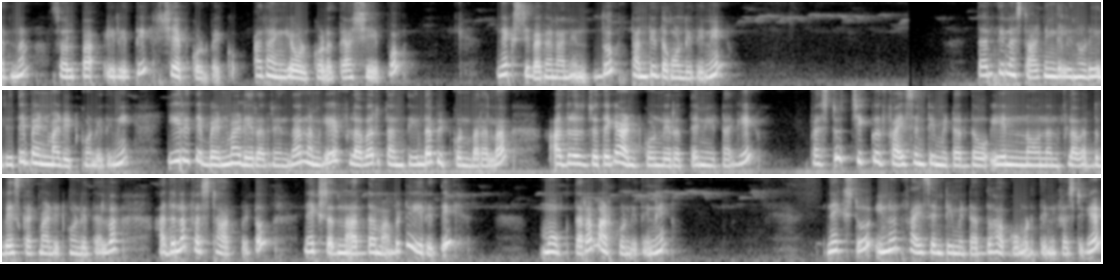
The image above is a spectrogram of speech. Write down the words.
ಅದನ್ನ ಸ್ವಲ್ಪ ಈ ರೀತಿ ಶೇಪ್ ಕೊಡಬೇಕು. ಅದು ಹಾಗೆ ಉಳ್ಕೊಳ್ಳುತ್ತೆ ಆ ಶೇಪು ನೆಕ್ಸ್ಟ್ ಇವಾಗ ನಾನಿಂದು ತಂತಿ ತೊಗೊಂಡಿದ್ದೀನಿ. ತಂತಿನ ಸ್ಟಾರ್ಟಿಂಗಲ್ಲಿ ನೋಡಿ ಈ ರೀತಿ ಬೆಂಡ್ ಮಾಡಿ ಇಟ್ಕೊಂಡಿದ್ದೀನಿ. ಈ ರೀತಿ ಬೆಂಡ್ ಮಾಡಿರೋದ್ರಿಂದ ನಮಗೆ ಫ್ಲವರ್ ತಂತಿಯಿಂದ ಬಿಟ್ಕೊಂಡು ಬರಲ್ಲ. ಅದ್ರ ಜೊತೆಗೆ ಅಂಟ್ಕೊಂಡಿರುತ್ತೆ ನೀಟಾಗಿ. ಫಸ್ಟು ಚಿಕ್ಕದು ಫೈವ್ ಸೆಂಟಿಮೀಟರ್ದು ಏನು ನನ್ನ ಫ್ಲವರ್ದು ಬೇಸ್ ಕಟ್ ಮಾಡಿ ಇಟ್ಕೊಂಡಿದ್ದೆ ಅಲ್ವಾ? ಅದನ್ನು ಫಸ್ಟ್ ಹಾಕ್ಬಿಟ್ಟು ನೆಕ್ಸ್ಟ್ ಅದನ್ನ ಅರ್ಧ ಮಾಡಿಬಿಟ್ಟು ಈ ರೀತಿ ಮೂಗ್ ಥರ ಮಾಡ್ಕೊಂಡಿದ್ದೀನಿ. ನೆಕ್ಸ್ಟು ಇನ್ನೊಂದು ಫೈವ್ ಸೆಂಟಿಮೀಟರ್ದು ಹಾಕ್ಕೊಂಬಿಡ್ತೀನಿ ಫಸ್ಟಿಗೆ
